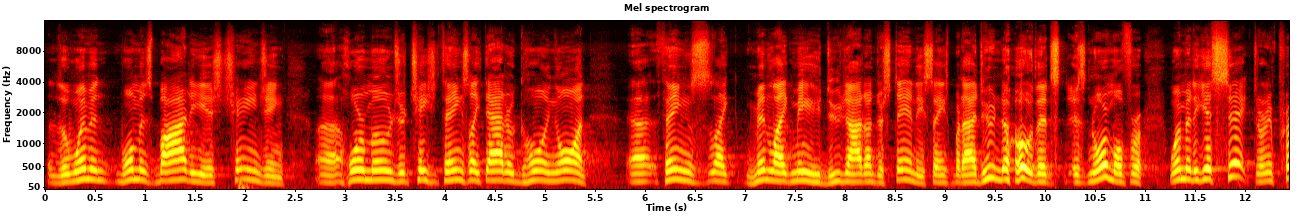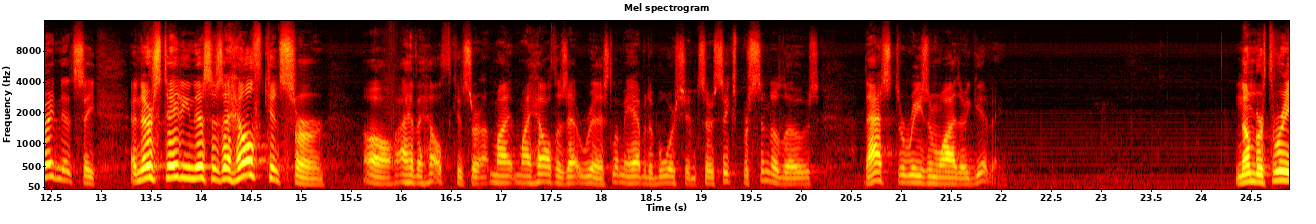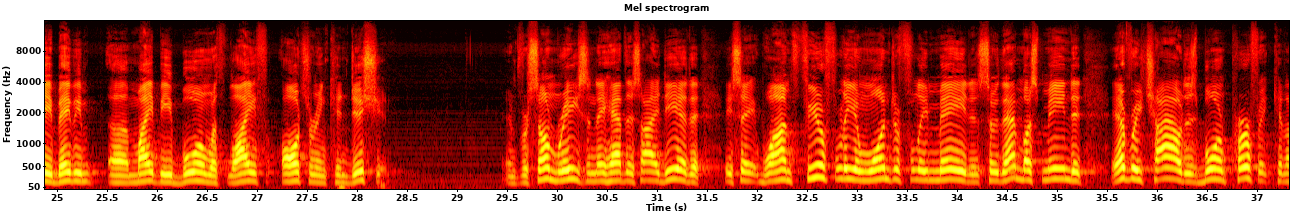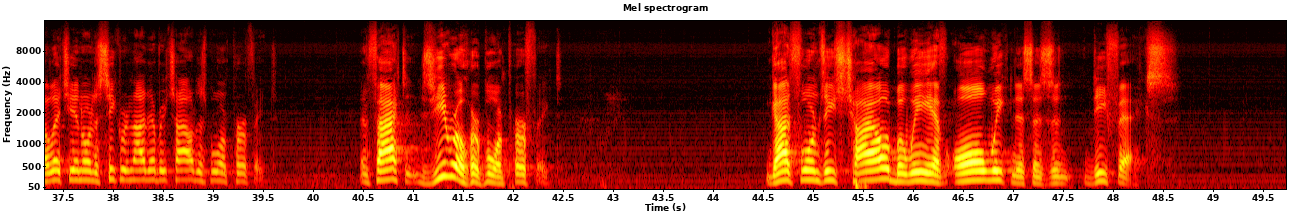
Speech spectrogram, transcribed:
The women, woman's body is changing, uh, hormones are changing, things like that are going on. Uh, things like men like me who do not understand these things, but I do know that it's, it's normal for women to get sick during pregnancy. And they're stating this as a health concern. Oh, I have a health concern. My, my health is at risk. Let me have an abortion. So 6% of those, that's the reason why they're giving. Number three, baby uh, might be born with life altering condition. And for some reason, they have this idea that they say, Well, I'm fearfully and wonderfully made. And so that must mean that every child is born perfect. Can I let you in on a secret? Not every child is born perfect. In fact, zero are born perfect. God forms each child, but we have all weaknesses and defects.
